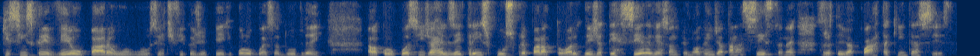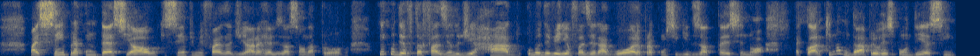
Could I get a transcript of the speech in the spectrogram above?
que se inscreveu para o, o Certifica GP que colocou essa dúvida aí. Ela colocou assim: já realizei três cursos preparatórios, desde a terceira versão do PMO, que a gente já está na sexta, né? Já teve a quarta, a quinta e a sexta. Mas sempre acontece algo que sempre me faz adiar a realização da prova. O que eu devo estar fazendo de errado? Como eu deveria fazer agora para conseguir desatar esse nó? É claro que não dá para eu responder assim,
